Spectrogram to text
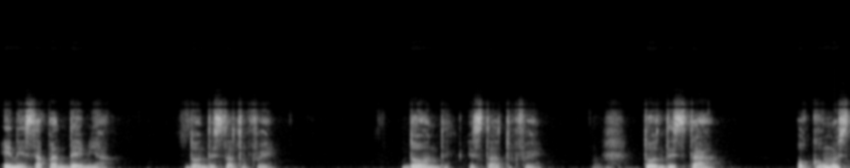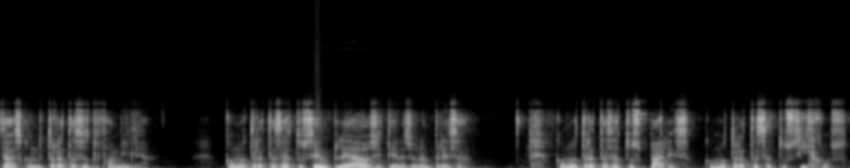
en esta pandemia, ¿dónde está tu fe? ¿Dónde está tu fe? ¿Dónde está? ¿O cómo estás cuando tratas a tu familia? Cómo tratas a tus empleados si tienes una empresa, cómo tratas a tus pares, cómo tratas a tus hijos.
